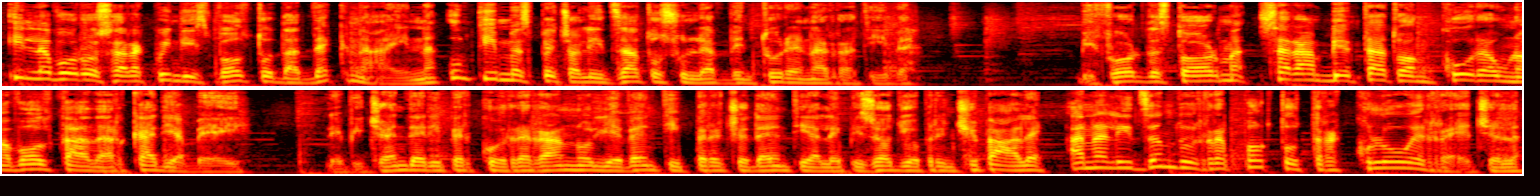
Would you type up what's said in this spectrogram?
Il lavoro sarà quindi svolto da Deck Nine, un team specializzato sulle avventure narrative. Before the Storm sarà ambientato ancora una volta ad Arcadia Bay. Le vicende ripercorreranno gli eventi precedenti all'episodio principale, analizzando il rapporto tra Chloe e Rachel,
